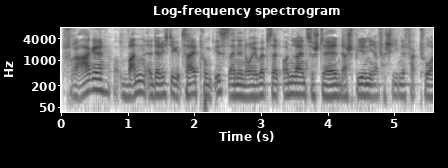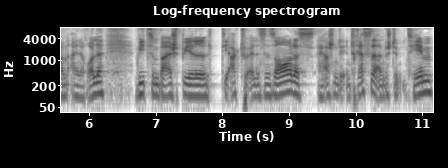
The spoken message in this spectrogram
Frage, wann der richtige Zeitpunkt ist, eine neue Website online zu stellen, da spielen ja verschiedene Faktoren eine Rolle, wie zum Beispiel die aktuelle Saison, das herrschende Interesse an bestimmten Themen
